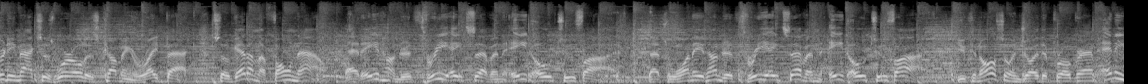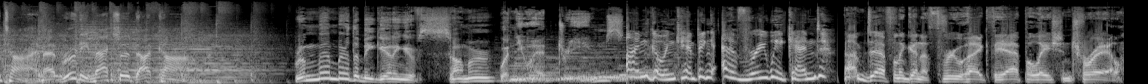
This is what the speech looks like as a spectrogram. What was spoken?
Rudy Maxa's World is coming right back, so get on the phone now at 800 387 8025. That's 1 800 387 8025. You can also enjoy the program anytime at rudymaxa.com. Remember the beginning of summer when you had dreams? I'm going camping every weekend. I'm definitely gonna through hike the Appalachian Trail,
